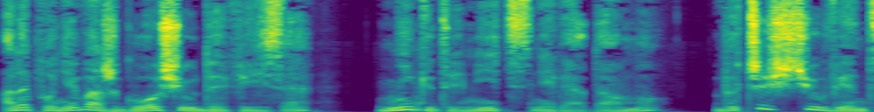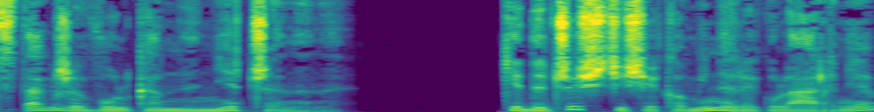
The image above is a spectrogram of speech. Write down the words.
ale ponieważ głosił dewizę nigdy nic nie wiadomo, wyczyścił więc także wulkan nieczynny. Kiedy czyści się kominy regularnie,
